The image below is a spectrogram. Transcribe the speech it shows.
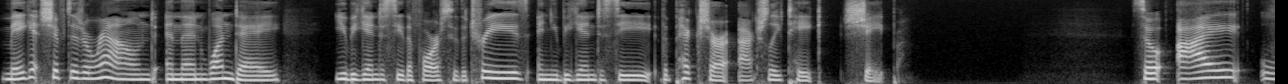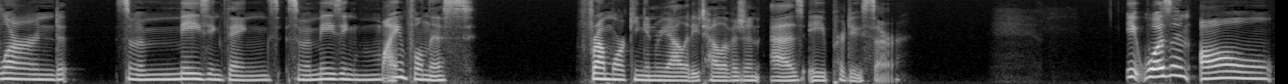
may get shifted around. And then one day, you begin to see the forest through the trees and you begin to see the picture actually take shape. So I learned some amazing things, some amazing mindfulness from working in reality television as a producer. It wasn't all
